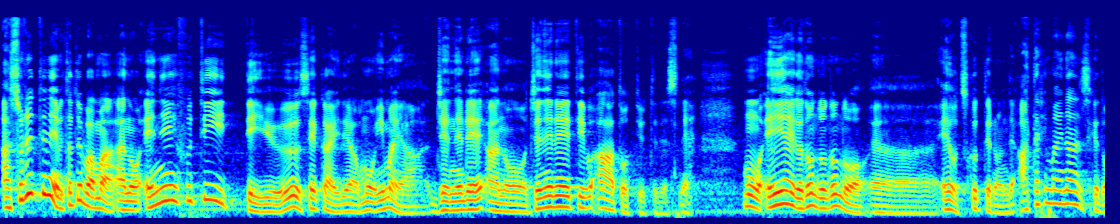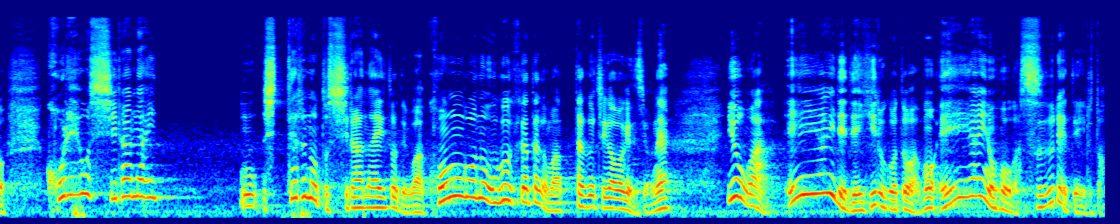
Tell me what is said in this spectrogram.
あそれってね例えば、まあ、あの NFT っていう世界ではもう今やジェネレあのジェネレーティブアートって言ってですねもう AI がどんどんどんどん、えー、絵を作ってるんで当たり前なんですけどこれを知らない知ってるのと知らないとでは今後の動き方が全く違うわけですよね。要は AI でできることはもう AI の方が優れていると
